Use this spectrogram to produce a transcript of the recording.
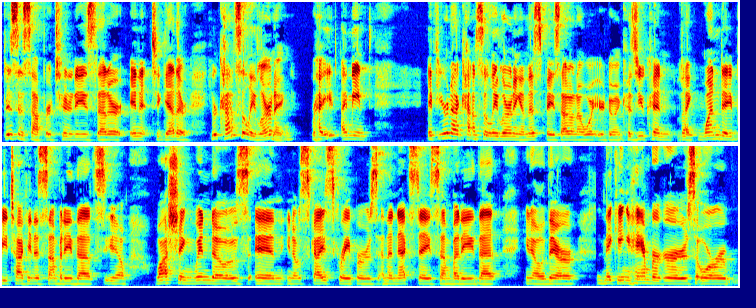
business opportunities that are in it together, you're constantly learning, right? I mean, if you're not constantly learning in this space, I don't know what you're doing because you can like one day be talking to somebody that's, you know, washing windows in, you know, skyscrapers and the next day somebody that, you know, they're making hamburgers or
